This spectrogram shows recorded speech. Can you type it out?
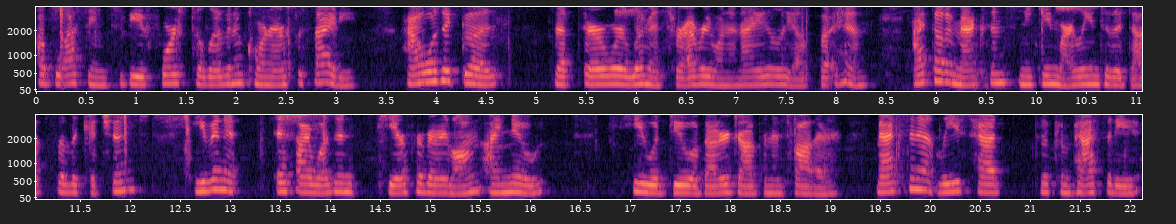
a blessing to be forced to live in a corner of society? How was it good that there were limits for everyone in Illéa but him? I thought of Maxon sneaking Marlee into the depths of the kitchen. Even if, I wasn't here for very long, I knew he would do a better job than his father. Maxon at least had the capacity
